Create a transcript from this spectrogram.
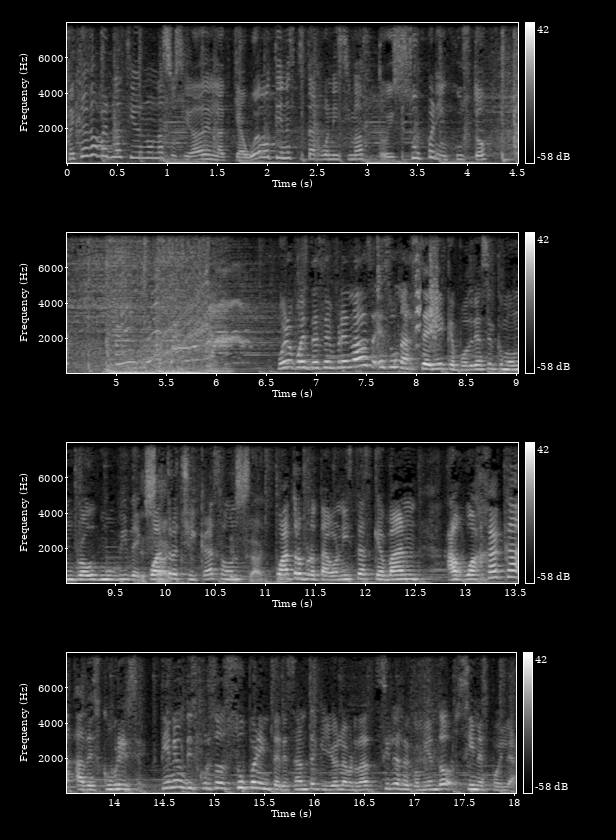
Me caga haber nacido en una sociedad en la que a huevo tienes que estar buenísima. Estoy súper injusto. Bueno, pues Desenfrenadas es una serie que podría ser como un road movie de Exacto, cuatro chicas. Son exacto. cuatro protagonistas que van a Oaxaca a descubrirse. Tiene un discurso súper interesante que yo la verdad sí les recomiendo sin spoiler.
